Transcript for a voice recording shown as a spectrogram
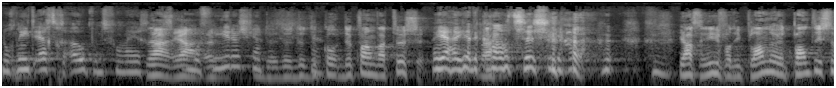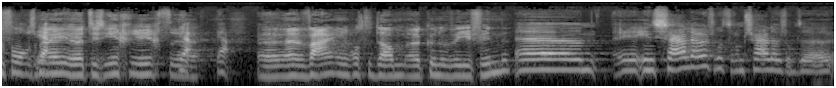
Nog niet echt geopend vanwege Ja, het ja, stomme virus. Ja, de- de- de- de- ko- er kwam wat tussen. ja, ja Maar- kan wat tussen. Ja, Je had in ieder geval die plannen. Het pand is er volgens mij. eh, het is ingericht. eh, ja, ja. eh, waar in Rotterdam eh, kunnen we je vinden? Ehm, in Saarloos, Rotterdam Saarloos, op de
